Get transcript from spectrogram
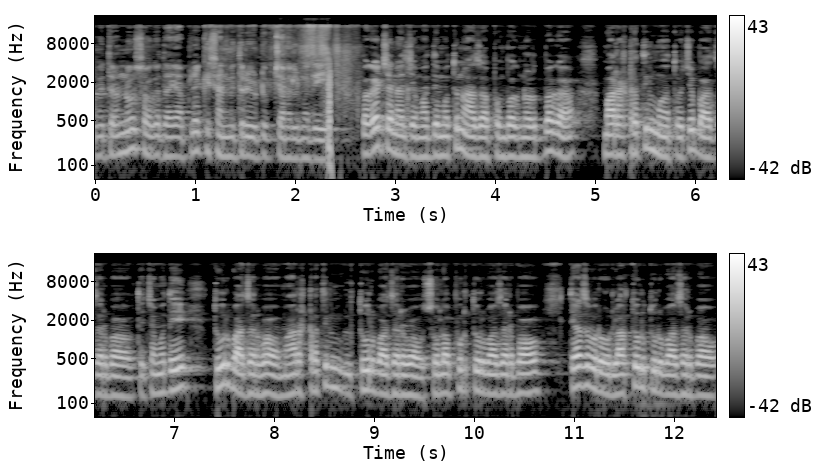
मित्रांनो स्वागत आहे आपल्या किसान मित्र यूट्यूब चॅनलमध्ये बघा चॅनलच्या माध्यमातून आज आपण बघणार आहोत बघा महाराष्ट्रातील महत्त्वाचे बाजारभाव. त्याच्यामध्ये तूर बाजारभाव महाराष्ट्रातील तूर बाजारभाव सोलापूर तूर बाजारभाव त्याचबरोबर लातूर तूर बाजारभाव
